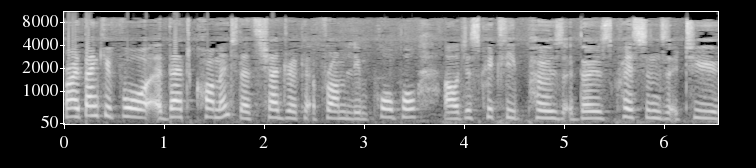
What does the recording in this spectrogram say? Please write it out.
Right, thank you for that comment. That's Shadrach from Limpopo. I'll just quickly pose those questions to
